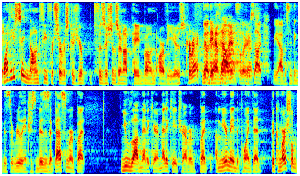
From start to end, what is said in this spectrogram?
Why do you say non fee for service? Because your physicians are not paid on RVUs? Correct. No, they have no ancillary. Salary. We obviously think this is a really interesting business at Bessemer, but you love Medicare and Medicaid, Trevor. But Amir made the point that the commercial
